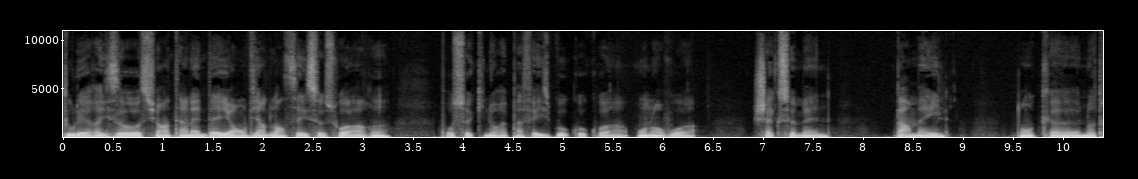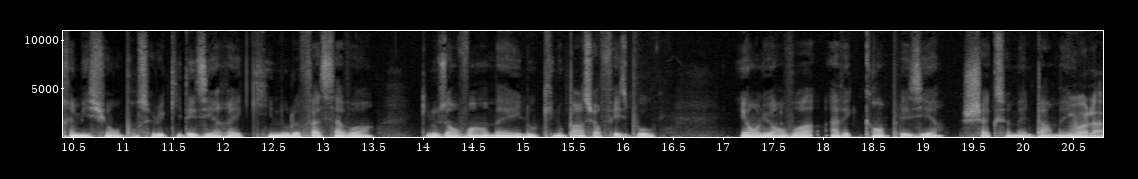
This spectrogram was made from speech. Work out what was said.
tous les réseaux, sur Internet. D'ailleurs, on vient de lancer ce soir, euh, pour ceux qui n'auraient pas Facebook ou quoi, on envoie chaque semaine par mail donc euh, notre émission pour celui qui désirerait, qui nous le fasse savoir, qui nous envoie un mail ou qui nous parle sur Facebook et on lui envoie avec grand plaisir chaque semaine par mail Voilà. va-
